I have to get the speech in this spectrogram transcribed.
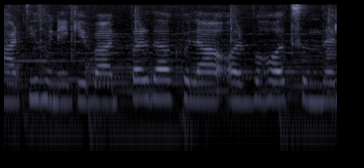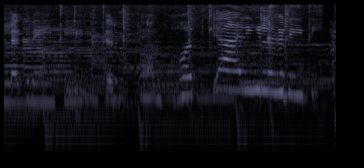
आरती होने के बाद पर्दा खुला और बहुत सुंदर लग रही थी। इधर बहुत प्यारी लग रही थी।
